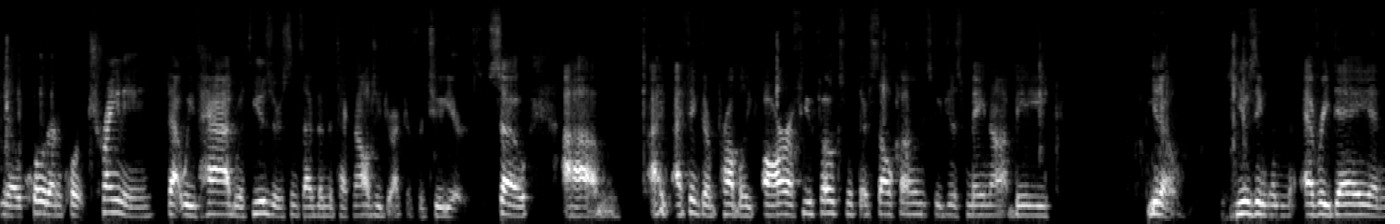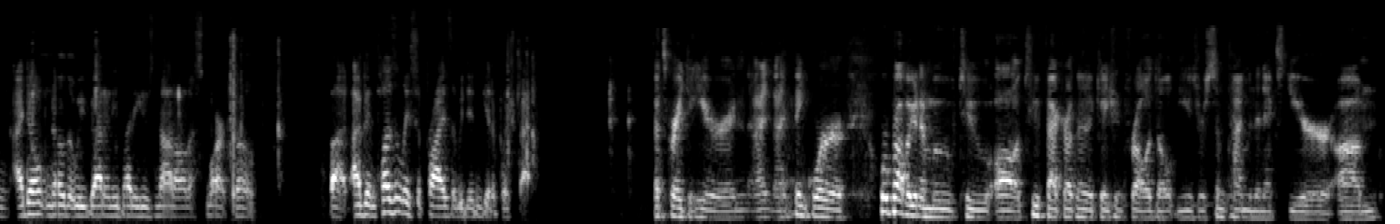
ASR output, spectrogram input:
you know, quote unquote training that we've had with users since I've been the technology director for two years. So. Um, I, I think there probably are a few folks with their cell phones who just may not be, you know, using them every day. And I don't know that we've got anybody who's not on a smartphone. But I've been pleasantly surprised that we didn't get a pushback. That's great to hear, and I, I think we're we're probably going to move to uh, two-factor authentication for all adult users sometime in the next year. Um,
